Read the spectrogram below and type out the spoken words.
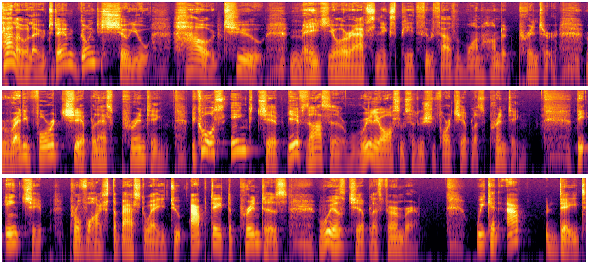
Hello, hello. Today I'm going to show you how to make your Epson XP 2100 printer ready for chipless printing because Inkchip gives us a really awesome solution for chipless printing. The Inkchip provides the best way to update the printers with chipless firmware. We can update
